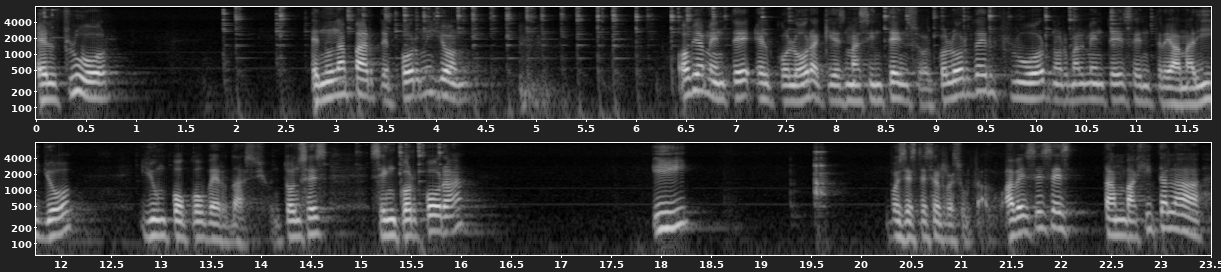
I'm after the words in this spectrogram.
el flúor en una parte por millón, obviamente el color aquí es más intenso. El color del flúor normalmente es entre amarillo y un poco verdáceo. Entonces se incorpora y pues este es el resultado. A veces es tan bajita la,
